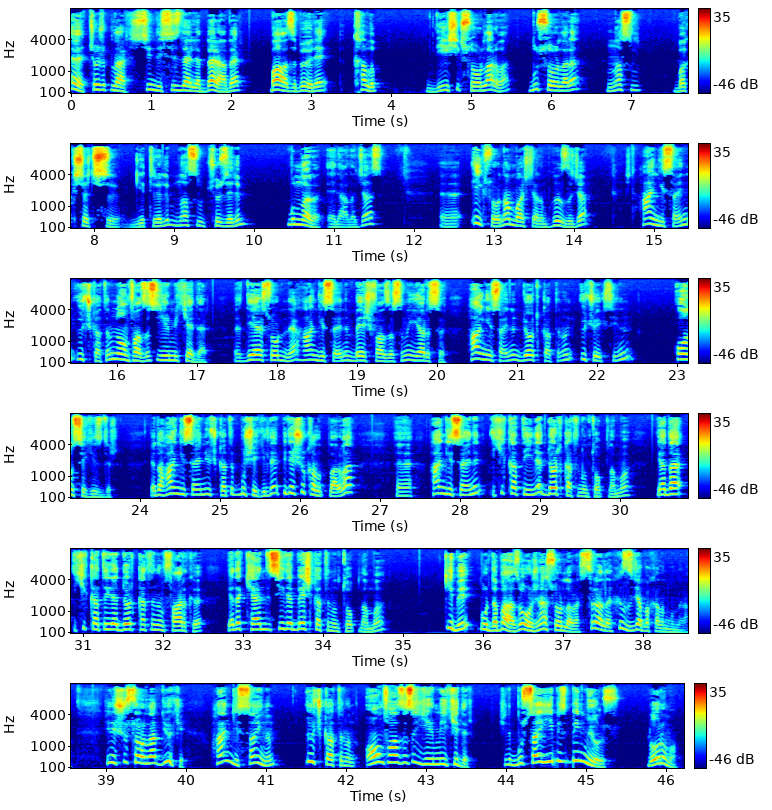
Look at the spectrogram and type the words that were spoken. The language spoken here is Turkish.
Evet çocuklar şimdi sizlerle beraber bazı böyle kalıp değişik sorular var. Bu sorulara nasıl bakış açısı getirelim, nasıl çözelim bunları ele alacağız. Ee, ilk sorudan başlayalım hızlıca. İşte hangi sayının 3 katının 10 fazlası 22 eder? Ee, Diğer soru ne? Hangi sayının 5 fazlasının yarısı? Hangi sayının 4 katının 3 eksiğinin 18'dir? Ya da hangi sayının 3 katı bu şekilde? Bir de şu kalıplar var. Ee, hangi sayının 2 katı ile 4 katının toplamı? Ya da 2 katı ile 4 katının farkı? Ya da kendisiyle 5 katının toplamı? Gibi burada bazı orijinal sorular var. Sıralı hızlıca bakalım bunlara. Şimdi şu sorular diyor ki hangi sayının 3 katının 10 fazlası 22'dir? Şimdi bu sayıyı biz bilmiyoruz. Doğru mu?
